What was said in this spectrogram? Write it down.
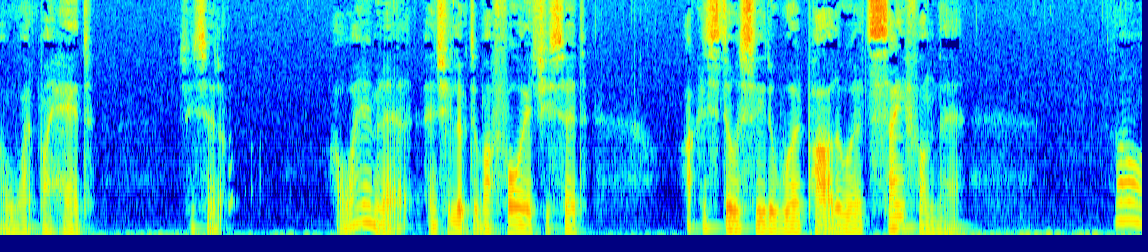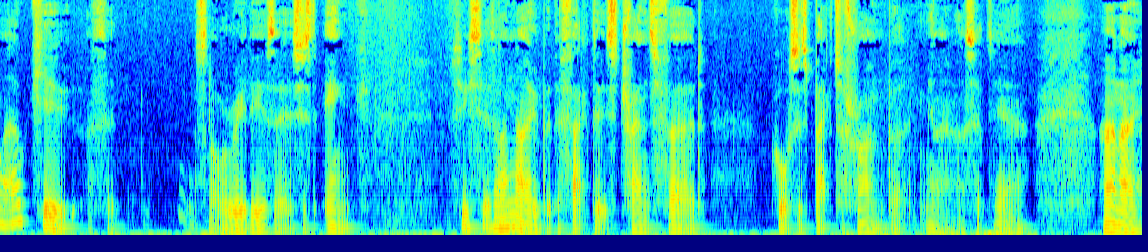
I wiped my head. She said, Oh, wait a minute. And she looked at my forehead. She said, I can still see the word, part of the word safe on there. Oh, how cute. I said, It's not really, is it? It's just ink. She said, I know, but the fact that it's transferred of course, it's back to front, but you know, I said, yeah, I know.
